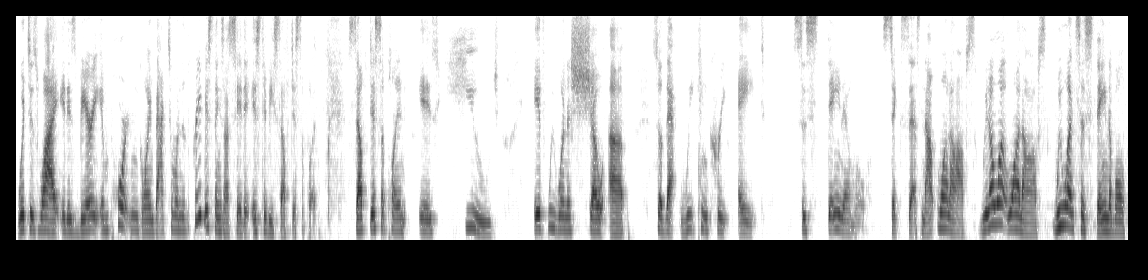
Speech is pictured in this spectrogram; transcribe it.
which is why it is very important going back to one of the previous things i said is to be self-disciplined. Self-discipline is huge if we want to show up so that we can create sustainable success, not one offs. We don't want one offs. We want sustainable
